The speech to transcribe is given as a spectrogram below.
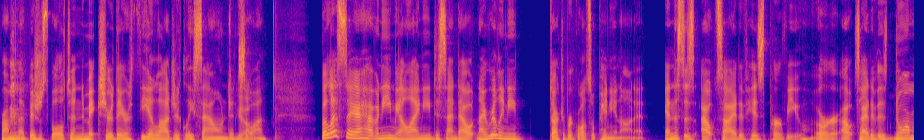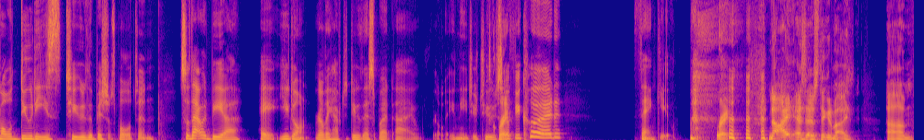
from the Bishop's Bulletin to make sure they're theologically sound and so on. But let's say I have an email I need to send out and I really need Dr. Burgwald's opinion on it. And this is outside of his purview or outside of his normal duties to the Bishop's Bulletin. So that would be a hey, you don't really have to do this, but I really need you to. So Right. if you could, thank you. Right. no, I, as I was thinking about, it, um,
